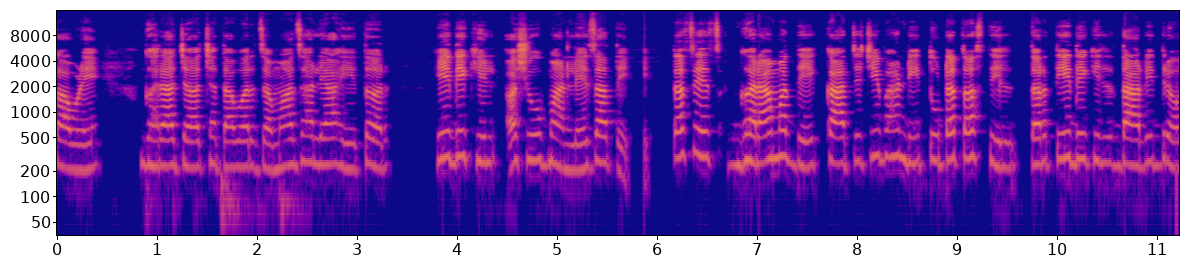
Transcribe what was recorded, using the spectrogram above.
कावळे घराच्या छतावर जमा झाले आहे तर हे देखील अशुभ मानले जाते. तसेच घरामध्ये काचेची भांडी तुटत असतील तर ते देखील दारिद्र्य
